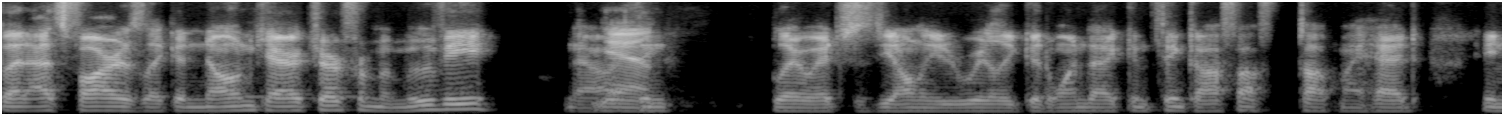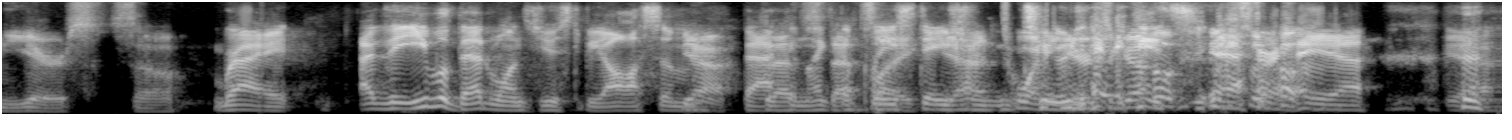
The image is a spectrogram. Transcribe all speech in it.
But as far as like a known character from a movie, no, yeah. I think Blair Witch is the only really good one that I can think off off the top of my head in years. So right, uh, the Evil Dead ones used to be awesome. Yeah, back in like the PlayStation like, yeah, twenty years days. ago. yeah, so, right, yeah, yeah.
